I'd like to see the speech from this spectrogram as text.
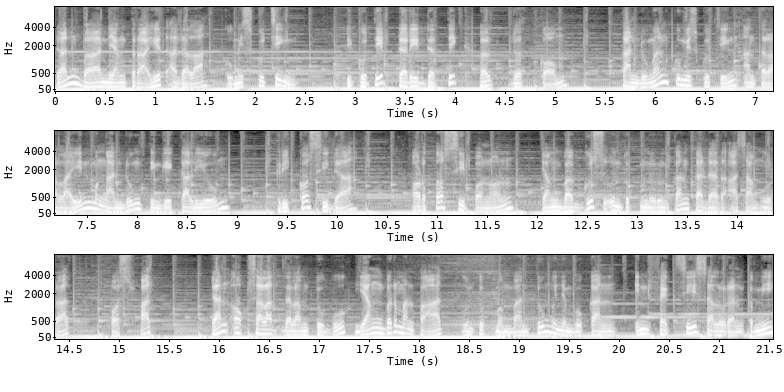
Dan bahan yang terakhir adalah kumis kucing. Dikutip dari detikhealth.com, Kandungan kumis kucing antara lain mengandung tinggi kalium, glikosida, ortosiponon yang bagus untuk menurunkan kadar asam urat, fosfat, dan oksalat dalam tubuh yang bermanfaat untuk membantu menyembuhkan infeksi saluran kemih,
